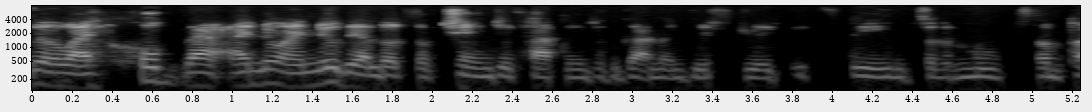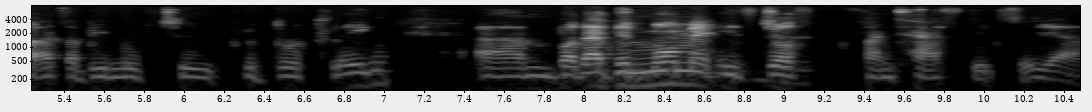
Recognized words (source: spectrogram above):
so I hope that I know I know there are lots of changes happening to the garment district. It's been sort of moved. Some parts have been moved to, to Brooklyn, um, but at the moment it's just fantastic. So yeah,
